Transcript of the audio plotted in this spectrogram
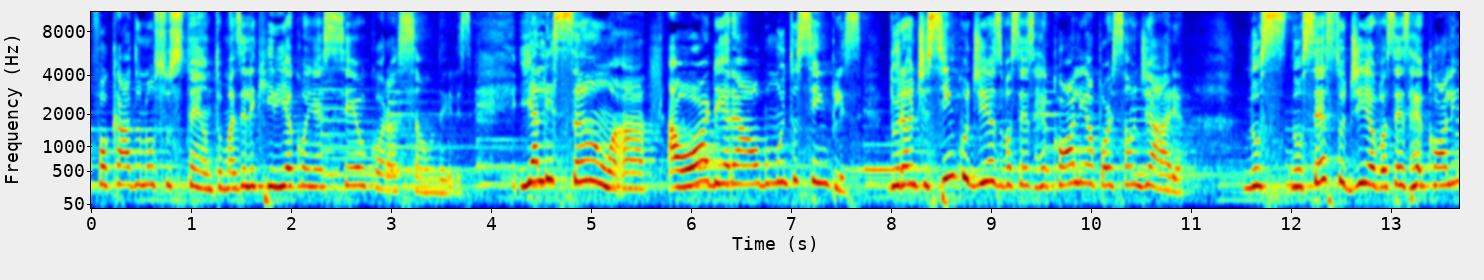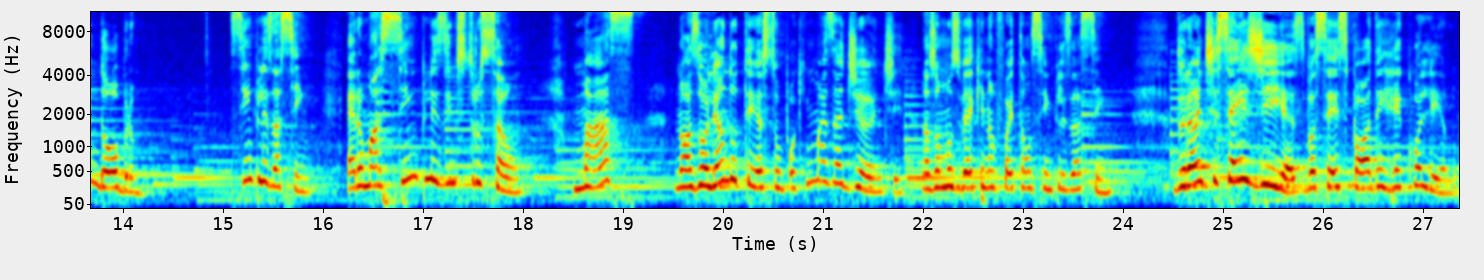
focado no sustento, mas Ele queria conhecer o coração deles. E a lição, a, a ordem era algo muito simples. Durante cinco dias vocês recolhem a porção diária. No, no sexto dia vocês recolhem em dobro. Simples assim. Era uma simples instrução. Mas nós olhando o texto um pouquinho mais adiante, nós vamos ver que não foi tão simples assim. Durante seis dias vocês podem recolhê-lo,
